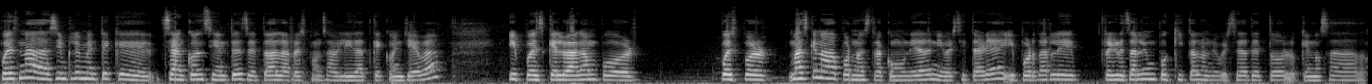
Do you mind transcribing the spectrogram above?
Pues nada, simplemente que sean conscientes de toda la responsabilidad que conlleva y pues que lo hagan por pues por más que nada por nuestra comunidad universitaria y por darle regresarle un poquito a la universidad de todo lo que nos ha dado.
